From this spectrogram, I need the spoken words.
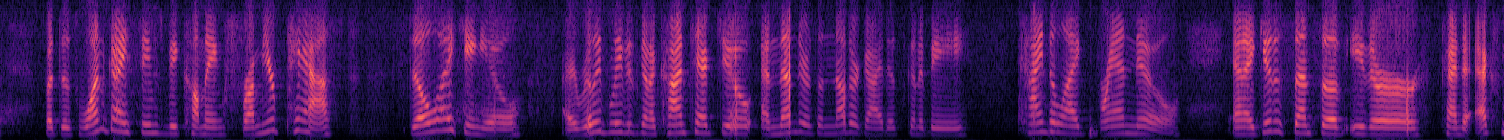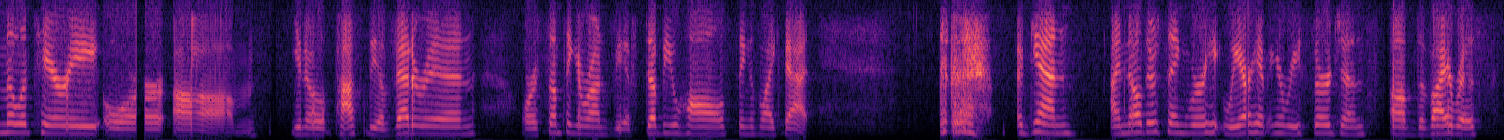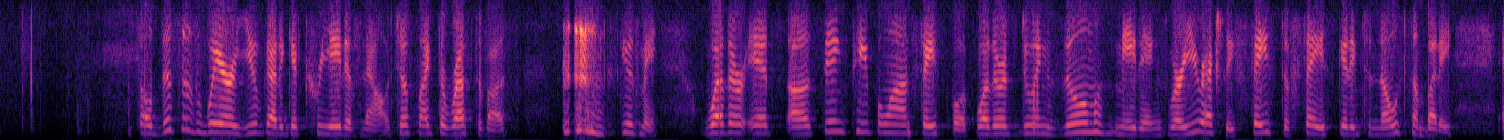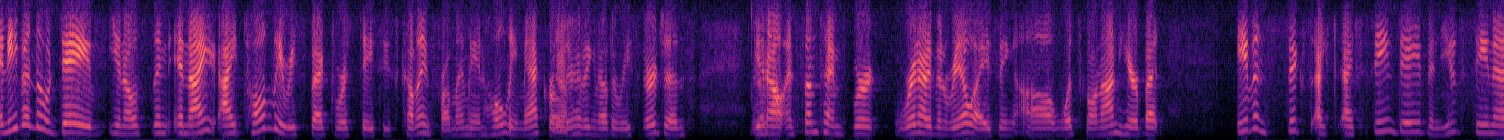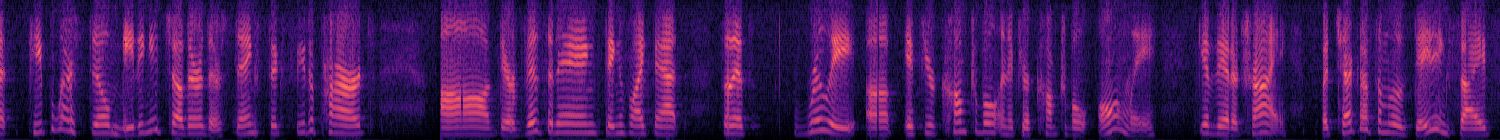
but this one guy seems to be coming from your past, still liking you. I really believe he's going to contact you, and then there's another guy that's going to be kind of like brand new, and I get a sense of either kind of ex-military or um, you know possibly a veteran or something around VFW halls, things like that. Again, I know they're saying we're we are having a resurgence of the virus. So this is where you've got to get creative now, just like the rest of us. Excuse me. Whether it's uh, seeing people on Facebook, whether it's doing Zoom meetings where you're actually face to face getting to know somebody. And even though Dave, you know, and, and I I totally respect where Stacy's coming from. I mean, holy mackerel, Yeah. they're having another resurgence. You Yeah. know, and sometimes we're we're not even realizing uh what's going on here, but even six I I've seen Dave and you've seen it. People are still meeting each other. They're staying 6 feet apart. Uh they're visiting, things like that. So that's really uh if you're comfortable and if you're comfortable only, give that a try but check out some of those dating sites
